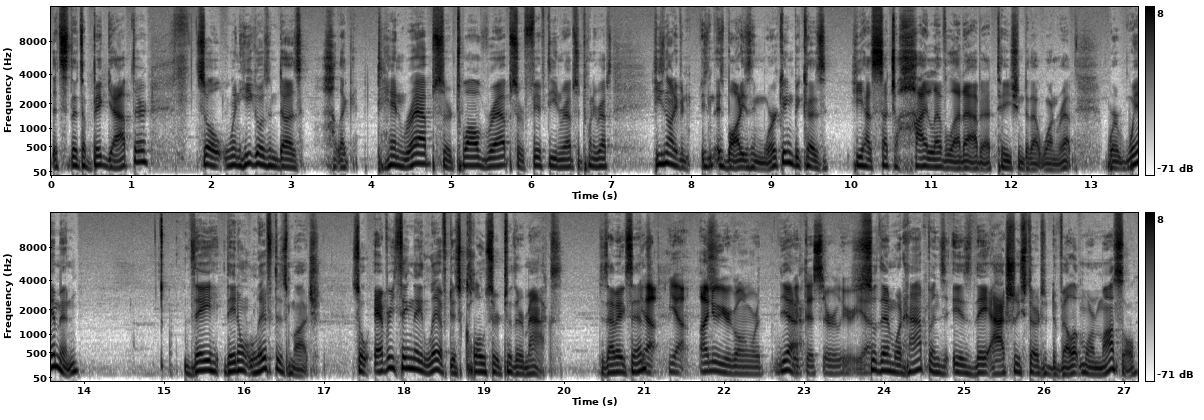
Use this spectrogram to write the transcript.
it's that's a big gap there. So when he goes and does like 10 reps or 12 reps or 15 reps or 20 reps, he's not even his body isn't working because he has such a high level of adaptation to that one rep. Where women they they don't lift as much. So everything they lift is closer to their max. Does that make sense? Yeah, yeah. I knew you were going with Yeah. with this earlier. Yeah. So then what happens is they actually start to develop more muscle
